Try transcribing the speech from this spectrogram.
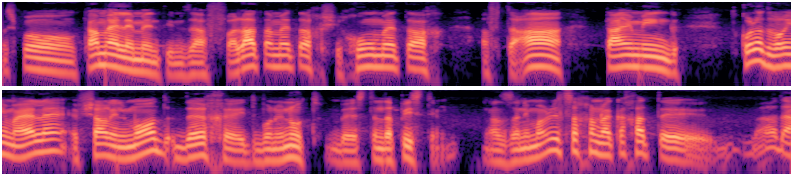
יש פה כמה אלמנטים, זה הפעלת המתח, שחרור מתח, הפתעה, טיימינג, כל הדברים האלה אפשר ללמוד דרך אה, התבוננות בסטנדאפיסטים. אז אני ממליץ לכם לקחת, אה, לא יודע,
